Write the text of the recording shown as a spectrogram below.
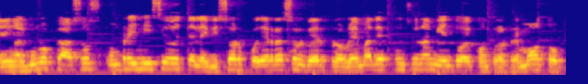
En algunos casos, un reinicio de televisor puede resolver problemas de funcionamiento del control remoto.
